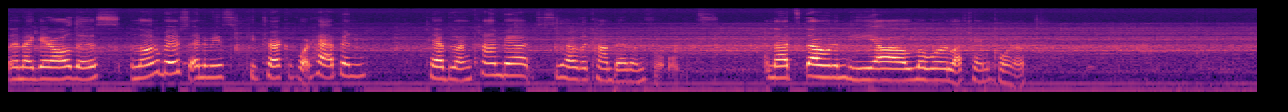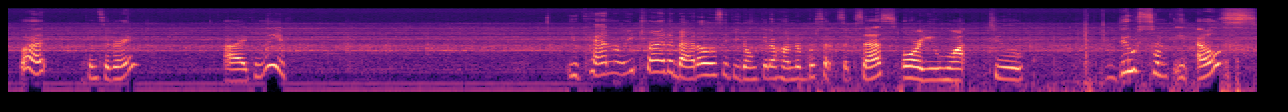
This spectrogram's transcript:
Then I get all this. And long bears enemies keep track of what happened. Tabs on combat to see how the combat unfolds. And that's down in the uh, lower left hand corner. But, considering, I can leave. You can retry the battles if you don't get 100% success or you want to do something else.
